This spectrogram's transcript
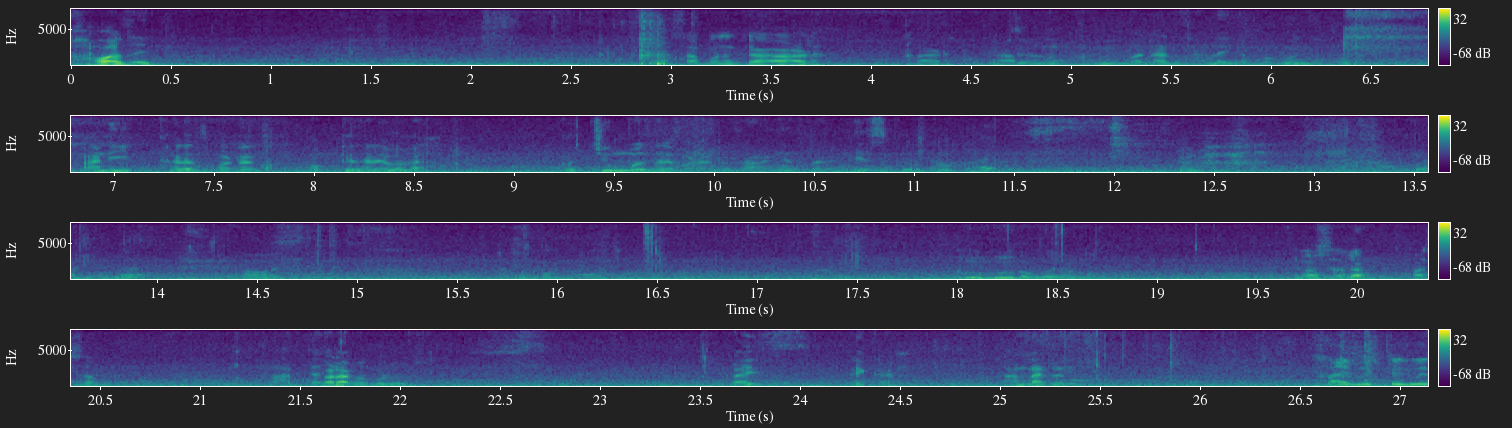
खावाच आहे असा पण काढ. मित्रांनो, आम्ही बटाट झालाय का बघून घेतो. आणि खरंच बटाट ओके झाले बघा. कचुंब झालं बटाट्याचं. आणि आता टेस्ट करतो. मस्त ना कडक. राईस एका अंडा करी. बाय मिस्टेकली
